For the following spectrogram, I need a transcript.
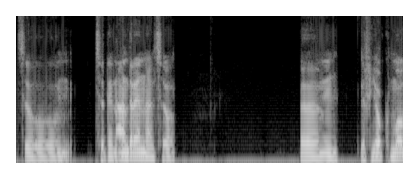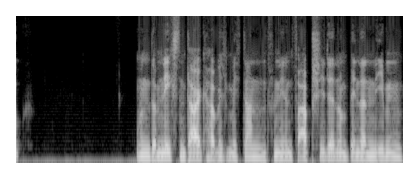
zu, zu den anderen, also ähm, nach Jokkmokk. Und am nächsten Tag habe ich mich dann von ihnen verabschiedet und bin dann eben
